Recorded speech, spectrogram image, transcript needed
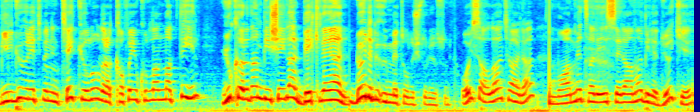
bilgi üretmenin tek yolu olarak kafayı kullanmak değil, yukarıdan bir şeyler bekleyen böyle bir ümmet oluşturuyorsun. Oysa allah Teala Muhammed Aleyhisselam'a bile diyor ki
